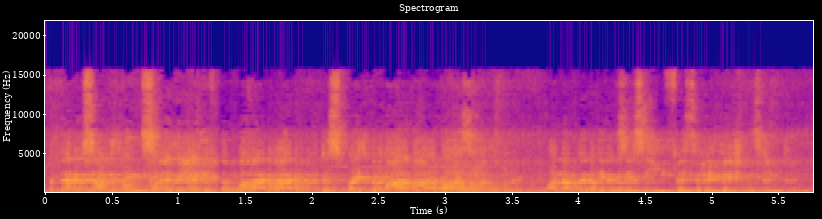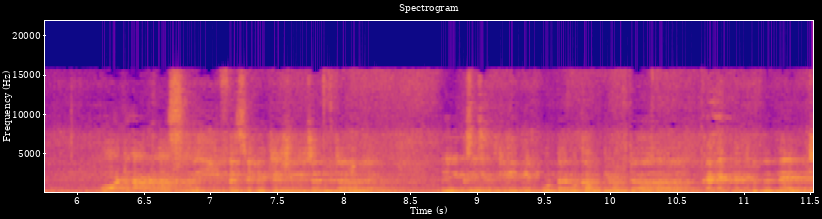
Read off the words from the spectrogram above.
but there are some things I will give the bar, despite the bar not asking. One of the things is e-facilitation center. What happens in the e-facilitation center? They basically, we put a computer connected to the net,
